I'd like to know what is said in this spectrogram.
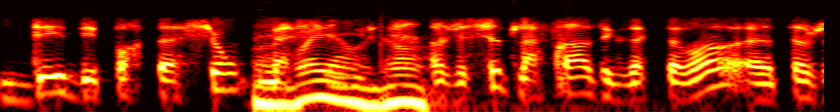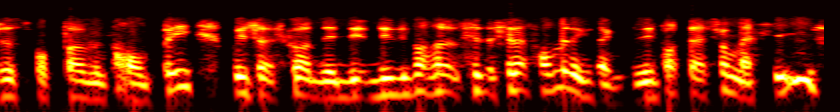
Des déportations Ben, massives. Alors, je cite la phrase exactement, euh, t'as juste pour pas me tromper. Oui, des, des, des c'est la formule exacte, des déportations massives.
